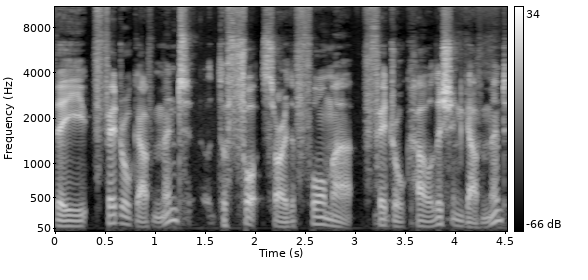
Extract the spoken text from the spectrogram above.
the federal government, the for, sorry, the former federal coalition government,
